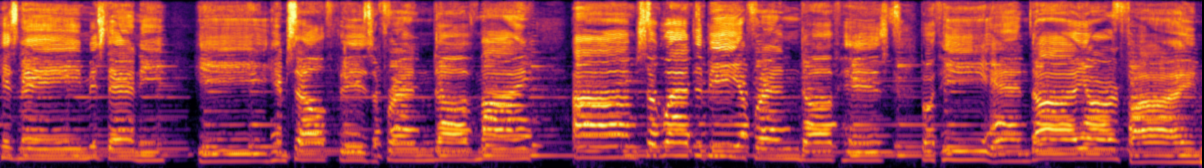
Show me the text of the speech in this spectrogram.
his name is Danny. He himself is a friend of mine. I'm so glad to be a friend of his. Both he and I are fine.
